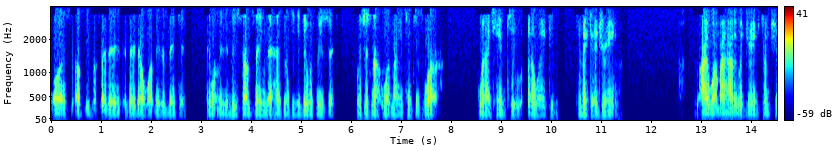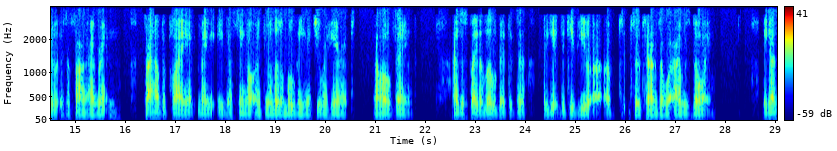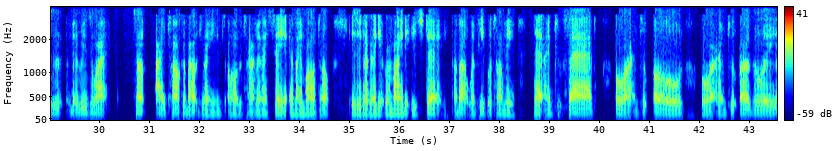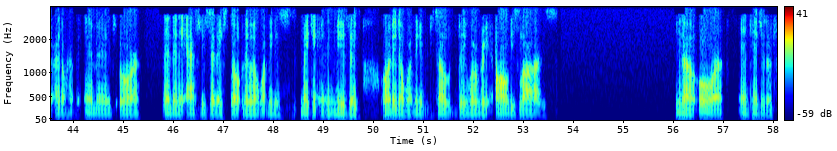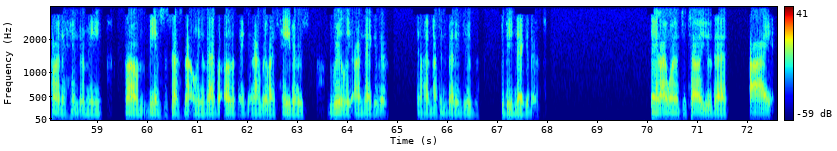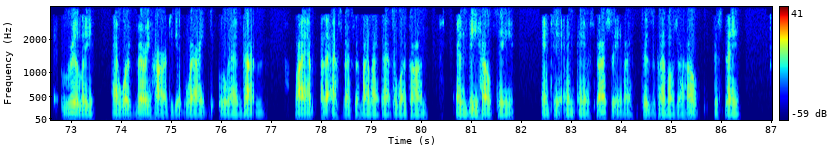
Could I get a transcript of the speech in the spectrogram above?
Or, or people say they they don't want me to make it. They want me to be something that has nothing to do with music, which is not what my intentions were when I came to LA to to make that dream. I Want My Hollywood Dreams Come True is a song I've written. So I hope to play it maybe either a single or through a little movie that you will hear it, the whole thing. I just played a little bit to, to to get to keep you uh, up to, to terms of what I was doing. Because the reason why so I talk about dreams all the time, and I say it in my motto, is because I get reminded each day about when people tell me that I'm too fat, or I'm too old, or I'm too ugly, I don't have the image, or and then they actually say they stole, they don't want me to make it in music, or they don't want me to. So they worry all these lies you know, or intentions of trying to hinder me from being successful, not only in that, but other things. And I realize haters really are negative. They'll have nothing better to do to be negative. And I wanted to tell you that I really have worked very hard to get where I where I've gotten. Well, I have other aspects of my life I have to work on and be healthy and to and, and especially my physical and emotional health to stay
